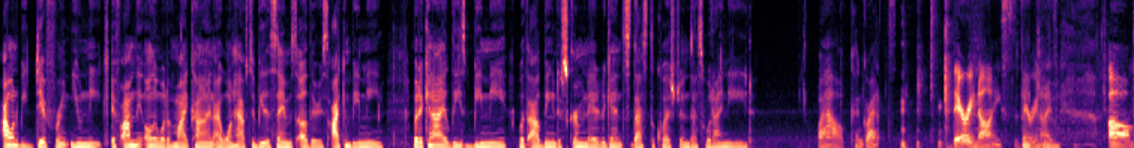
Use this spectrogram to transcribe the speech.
I want to be different, unique. If I'm the only one of my kind, I won't have to be the same as others. I can be me. But can I at least be me without being discriminated against? That's the question. That's what I need. Wow, congrats. Very nice. Very Thank nice. you. Um,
